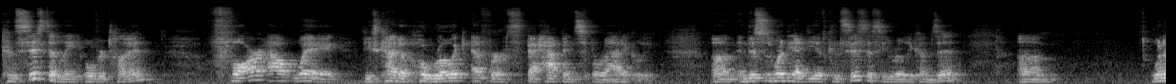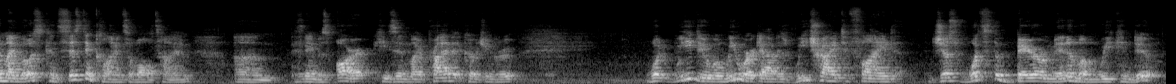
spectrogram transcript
consistently over time far outweigh these kind of heroic efforts that happen sporadically. Um, and this is where the idea of consistency really comes in. Um, one of my most consistent clients of all time, um, his name is Art, he's in my private coaching group. What we do when we work out is we try to find just what's the bare minimum we can do.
